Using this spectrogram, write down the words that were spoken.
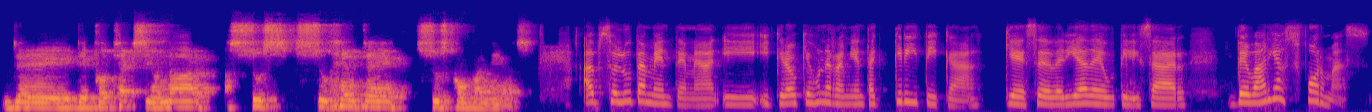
de, de proteccionar a sus, su gente, sus compañías. Absolutamente, Matt, y, y creo que es una herramienta crítica que se debería de utilizar de varias formas.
